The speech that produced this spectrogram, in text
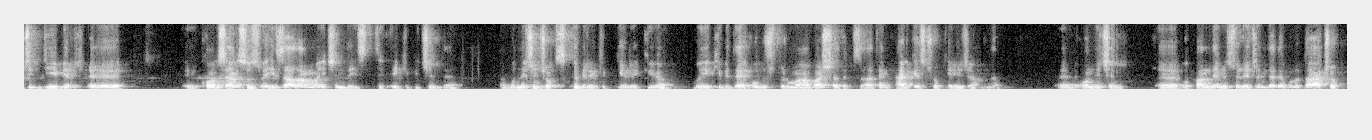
ciddi bir e, e, konsensus ve hizalanma içindeyiz ekip içinde. Bunun için çok sıkı bir ekip gerekiyor. Bu ekibi de oluşturmaya başladık. Zaten herkes çok heyecanlı. E, onun için e, bu pandemi sürecinde de bunu daha çok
